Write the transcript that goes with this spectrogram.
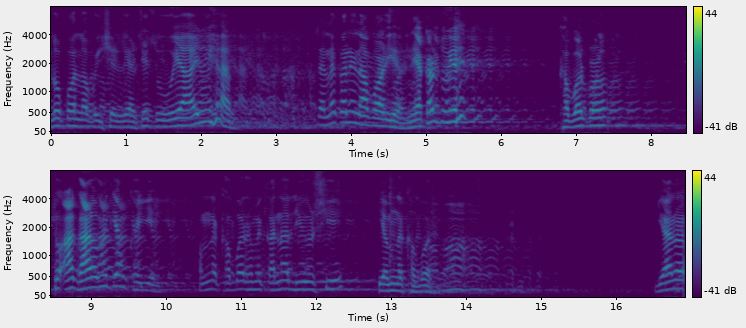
લોકોના પૈસે લે છે. તું એ આવી નહીં યાર. તને કને ના પાડી હે? નીકળ તું એ ખબર પડે? તો આ ગાળ અમે કેમ ખાઈએ? અમને ખબર અમે કના દિવસ છીએ, એ અમને ખબર. જ્યારે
